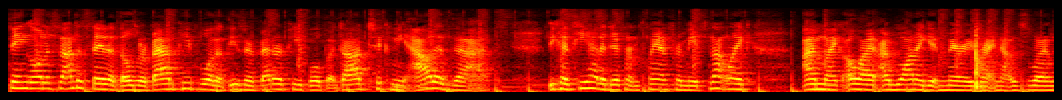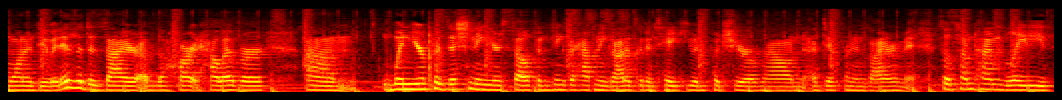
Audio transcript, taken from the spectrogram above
single, and it's not to say that those were bad people and that these are better people, but God took me out of that because he had a different plan for me. It's not like I'm like, oh, I, I want to get married right now. This is what I want to do. It is a desire of the heart. However, um, when you're positioning yourself and things are happening, God is going to take you and put you around a different environment. So sometimes, ladies,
